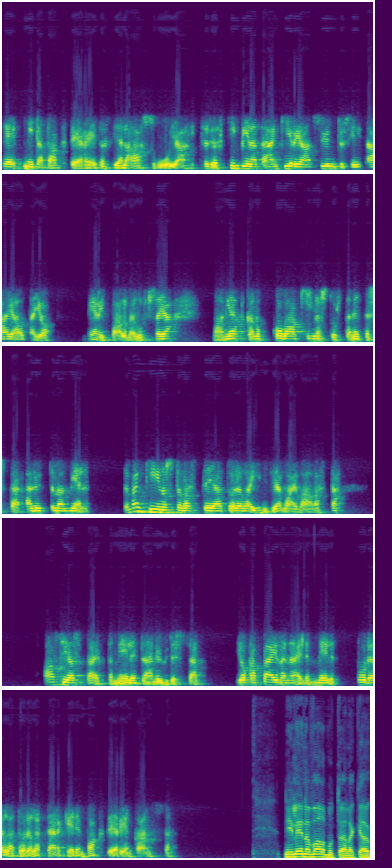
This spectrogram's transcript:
se, mitä bakteereita siellä asuu. Ja itse asiassa kipinä tähän kirjaan syntyi siltä ajalta jo veripalvelussa ja mä oon jatkanut kovaa kiinnostusta tästä älyttömän mielettömän kiinnostavasta ja todella ihmisiä vaivaavasta asiasta, että me eletään yhdessä joka päivä näille meille todella, todella tärkeiden bakteerien kanssa. Niin Leena Valmu täällä käy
